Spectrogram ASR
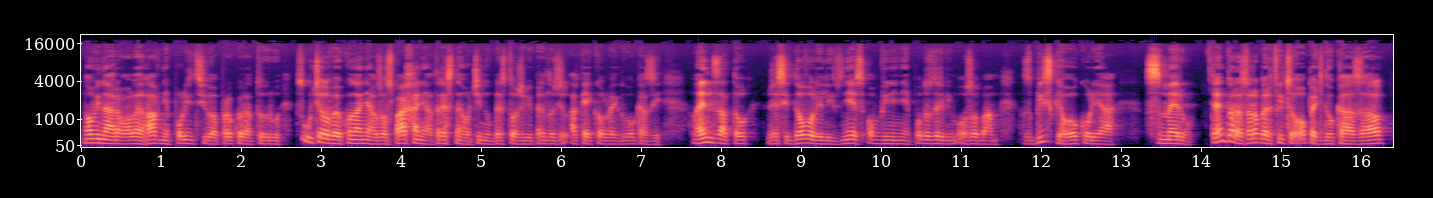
novinárov, ale hlavne políciu a prokuratúru z účelového konania a zo spáchania trestného činu bez toho, že by predložil akékoľvek dôkazy. Len za to, že si dovolili vzniesť obvinenie podozrivým osobám z blízkeho okolia Smeru. Tento raz Robert Fico opäť dokázal,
